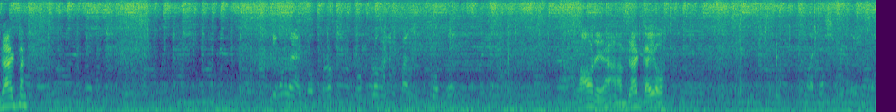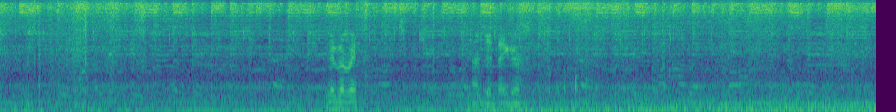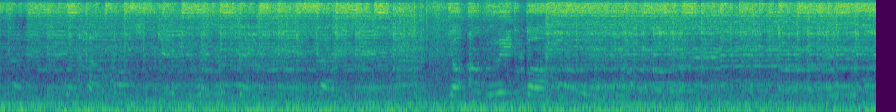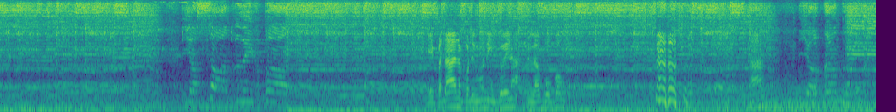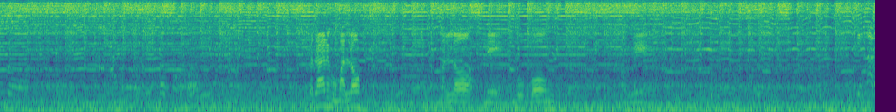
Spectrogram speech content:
Guard man. Hindi ko wala GoPro. GoPro man ang pag GoPro. Mao din na, blood kayo. Mo-adjust mo kayo. Liver ray. Yan, dyan tiger. So unbelievable. Eh, padaan na po din mo ni Igoy na. Ang labo pa ha? Padaan mo, malo. Malo, ni bubong. Okay. Na.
